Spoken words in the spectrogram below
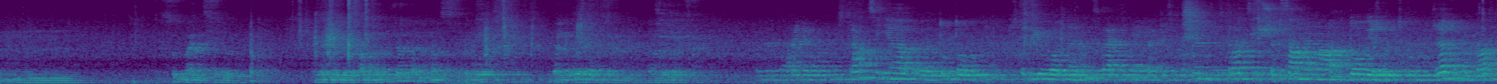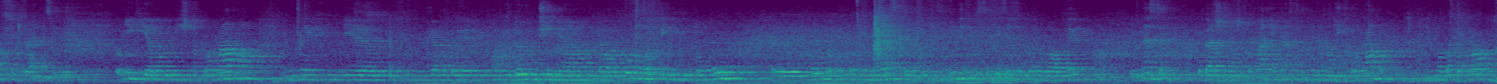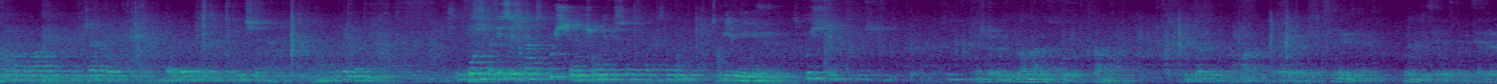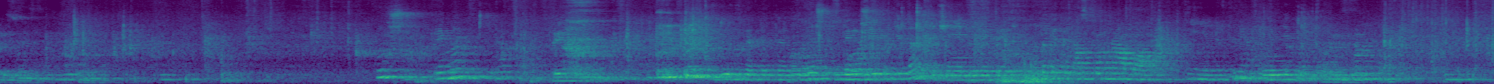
м, субвенцію не буде саме бюджету, у нас буде далі виробництво, виробництво. районна адміністрація, е, тобто скопіюване звернення якісь обласної адміністрації, щоб саме на довижницького бюджету надати субвенцію. У них є аналогічна програма, в них є якби доручення для виконувати їх, тому е, ми пропонуємо внести такі зміни 200 тисяч декларувати і внести подальше наше питання, внести зміни в нашу програму, надати право саме давати бюджети е, інших районів. 10 тисяч нам спущено, чи ми вирішили так само вільні? Спущено. Я ж кажу, на аналізу там бюджету громади е, всі різні, різні цілісності, цифри різні. Ну що, приймаємо? Друге питання. Ви може і прочитаєте, чи ні, друге питання? Ну, так як у нас програма ні, ні, ні, ні. Ні, ні, ні.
